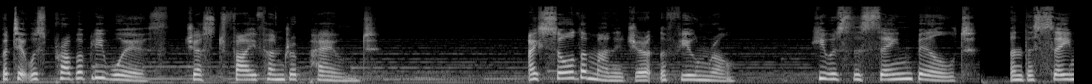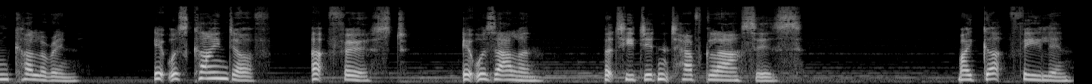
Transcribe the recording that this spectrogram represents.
but it was probably worth just £500. I saw the manager at the funeral. He was the same build and the same colouring. It was kind of, at first, it was Alan, but he didn't have glasses. My gut feeling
